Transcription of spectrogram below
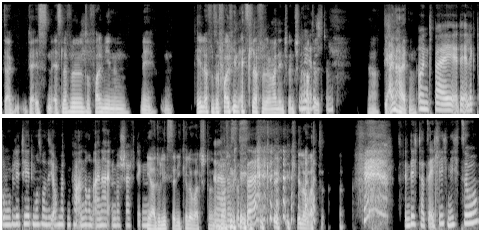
da, da ist ein Esslöffel so voll wie ein, nee, ein Teelöffel so voll wie ein Esslöffel, wenn man den schön ja, stapelt. stimmt. Ja. Die Einheiten. Und bei der Elektromobilität muss man sich auch mit ein paar anderen Einheiten beschäftigen. Ja, du liebst ja die Kilowattstunden. Ja, das ist, äh, Kilowatt. Finde ich tatsächlich nicht so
